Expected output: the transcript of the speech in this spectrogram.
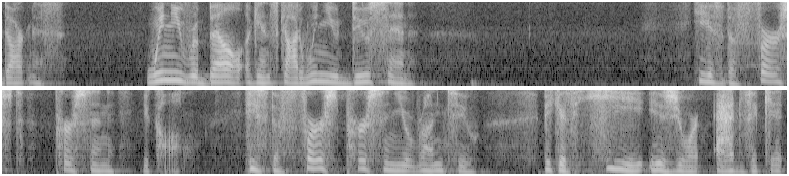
darkness, when you rebel against God, when you do sin, He is the first person you call. He's the first person you run to because He is your advocate,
